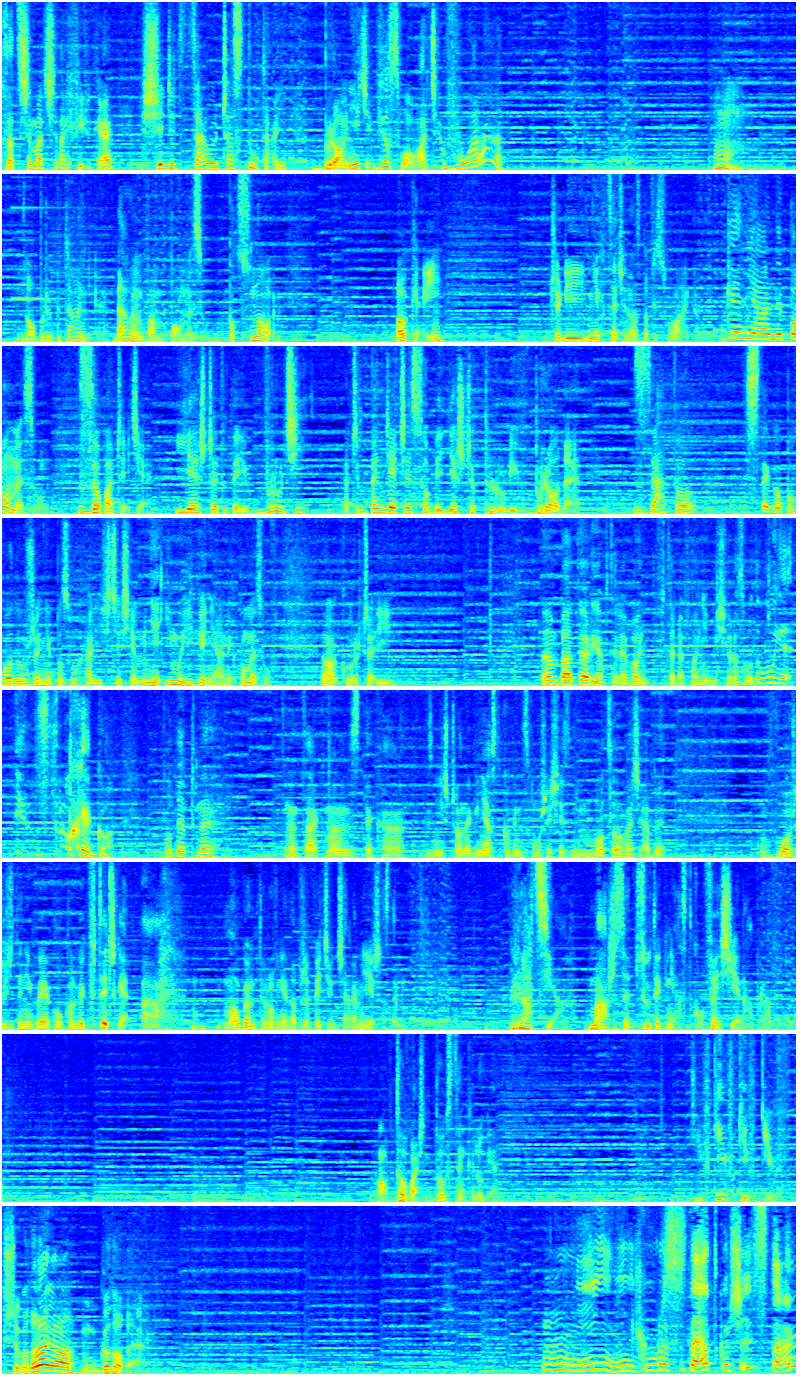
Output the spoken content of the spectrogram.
Zatrzymać się na chwilkę, siedzieć cały czas tutaj, bronić, wiosłować, voilà! Hmm, dobre pytanie. Dałem wam pomysł, podsunąłem. Okej. Czyli nie chcecie nas do wiosłowania. Genialny pomysł! Zobaczycie, jeszcze tutaj wróci, znaczy będziecie sobie jeszcze pluli w brodę. Za to, z tego powodu, że nie posłuchaliście się mnie i moich genialnych pomysłów. O kurczę i... Bateria w, telefonie, w telefonie mi się rozładowuje, więc trochę go podepnę. No tak, mam z deka zniszczone gniazdko, więc muszę się z nim mocować, aby włożyć do niego jakąkolwiek wtyczkę. Ach, mogłem to równie dobrze wyciąć, ale mniejsza z tym. Racja, masz zepsute gniazdko, weź je napraw. O, to właśnie, tą scenkę lubię. Kif, kif, kif, kif. Przygotowania gotowe. Nie, kurs statku czysta.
